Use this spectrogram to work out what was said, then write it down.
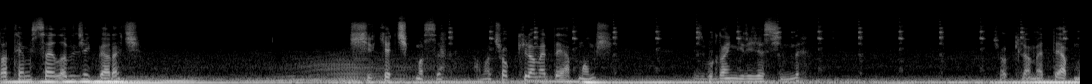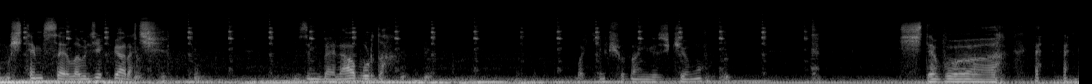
Da temiz sayılabilecek bir araç. Şirket çıkması ama çok kilometre yapmamış. Biz buradan gireceğiz şimdi. Çok kilometre yapmamış temiz sayılabilecek bir araç. Bizim bela burada. Bakayım şuradan gözüküyor mu? İşte bu.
